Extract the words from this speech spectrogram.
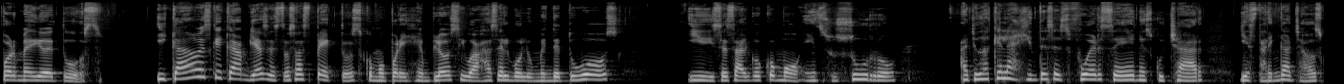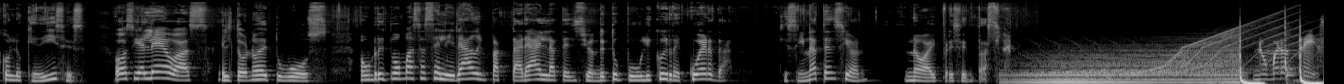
por medio de tu voz. Y cada vez que cambias estos aspectos, como por ejemplo si bajas el volumen de tu voz y dices algo como en susurro, ayuda a que la gente se esfuerce en escuchar y estar enganchados con lo que dices. O si elevas el tono de tu voz a un ritmo más acelerado, impactará en la atención de tu público y recuerda que sin atención no hay presentación. Número 3.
